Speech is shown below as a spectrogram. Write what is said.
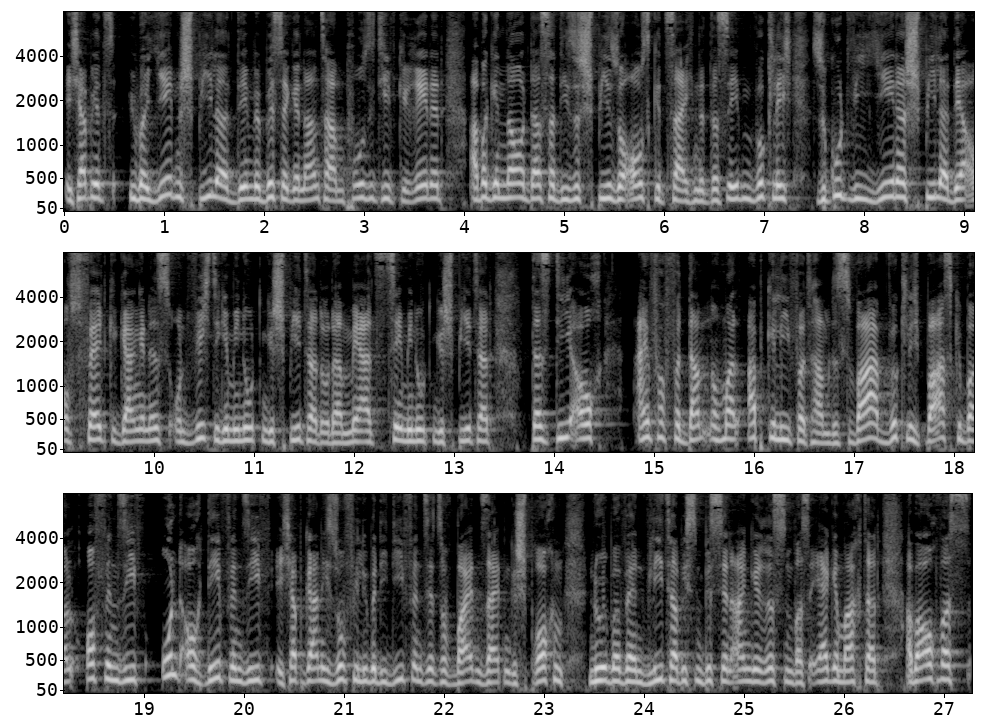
ich habe jetzt über jeden Spieler, den wir bisher genannt haben, positiv geredet, aber genau das hat dieses Spiel so ausgezeichnet, dass eben wirklich so gut wie jeder Spieler, der aufs Feld gegangen ist und wichtige Minuten gespielt hat oder mehr als zehn Minuten gespielt hat, dass die auch einfach verdammt nochmal abgeliefert haben. Das war wirklich Basketball offensiv und auch defensiv. Ich habe gar nicht so viel über die Defense jetzt auf beiden Seiten gesprochen. Nur über Van Vliet habe ich es ein bisschen angerissen, was er gemacht hat. Aber auch was,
